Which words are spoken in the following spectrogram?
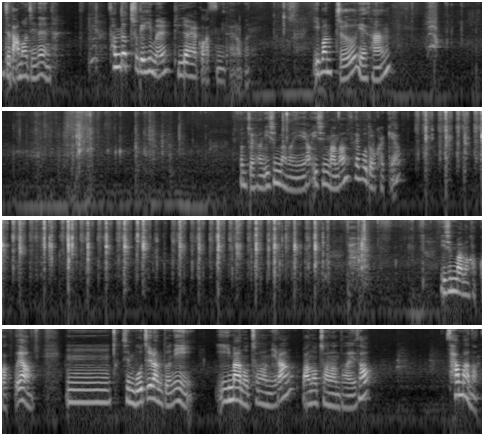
이제 나머지는 선저축의 힘을 빌려야 할 것 같습니다, 여러분. 이번 주 예산. 이번 주 예산 20만 원이에요. 20만 원 세보도록 할게요. 20만 원 갖고 왔고요. 음, 지금 모질한 돈이 2만 5천 원이랑 1만 5천 원 더해서 4만 원.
